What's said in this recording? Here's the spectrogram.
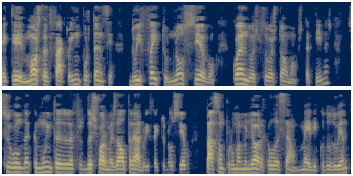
é que mostra de facto a importância do efeito nocebo quando as pessoas tomam estatinas. Segunda, que muitas das formas de alterar o efeito nocebo passam por uma melhor relação médico do doente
